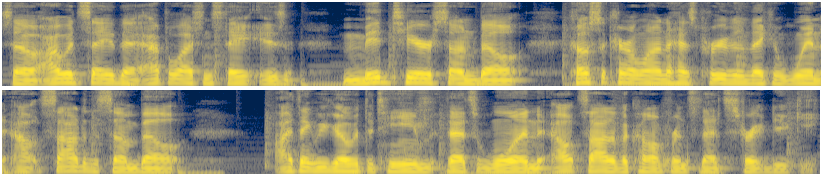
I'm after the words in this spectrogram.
So I would say that Appalachian State is mid-tier Sun Belt. Coastal Carolina has proven they can win outside of the Sun Belt. I think we go with the team that's won outside of a conference that's straight dookie.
